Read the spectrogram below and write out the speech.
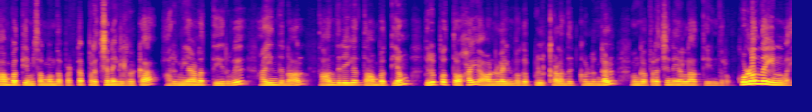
தாம்பத்தியம் சம்பந்தப்பட்ட பிரச்சனைகள் இருக்கா? அருமையான தீர்வு ஐந்து நாள் தாந்திரீக தாம்பத்தியம் விருப்பத்தொகை ஆன்லைன் வகுப்பில் கலந்து கொள்ளுங்கள். உங்க பிரச்சனை எல்லாம் தீர்ந்துடும் குழந்தையின்மை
